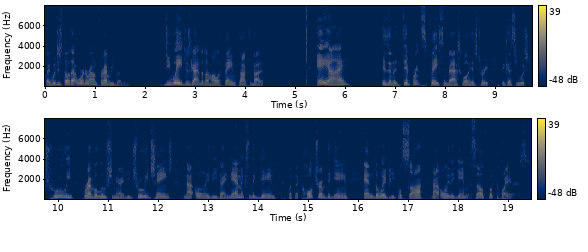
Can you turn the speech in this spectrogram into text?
Like we just throw that word around for everybody. D Wade just got into the Hall of Fame. We talked about it. AI is in a different space in basketball history because he was truly revolutionary. He truly changed not only the dynamics of the game, but the culture of the game and the way people saw not only the game itself, but players.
